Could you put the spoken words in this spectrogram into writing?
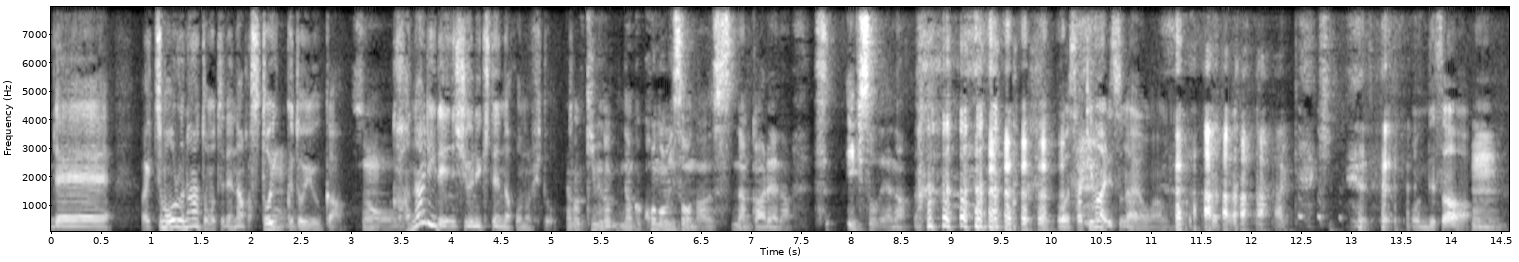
であいつもおるなと思っててなんかストイックというかそう。かなり練習に来てんなこの人。なんか君がなんか好みそうなすなんかあれやなすエピソードやな。先回りすなよ ほんでさうん。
